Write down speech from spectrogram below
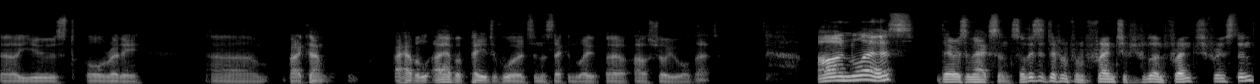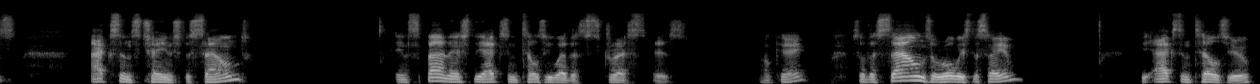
uh, used already, um, but I can't. I have a I have a page of words in the second way. Uh, I'll show you all that. Unless there is an accent. So this is different from French. If you've learned French, for instance, accents change the sound. In Spanish, the accent tells you where the stress is. Okay, so the sounds are always the same. The accent tells you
